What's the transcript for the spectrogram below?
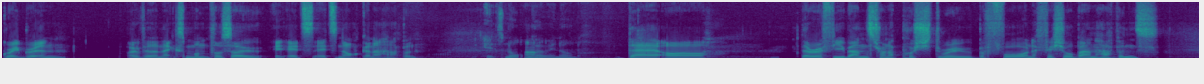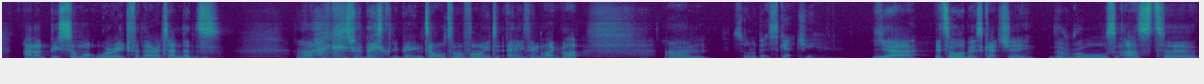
Great Britain over the next month or so, it, it's it's not going to happen It's not going on. there are there are a few bands trying to push through before an official ban happens, and I'd be somewhat worried for their attendance because we're basically being told to avoid anything like that. Um, It's all a bit sketchy. Yeah, it's all a bit sketchy. The rules as to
